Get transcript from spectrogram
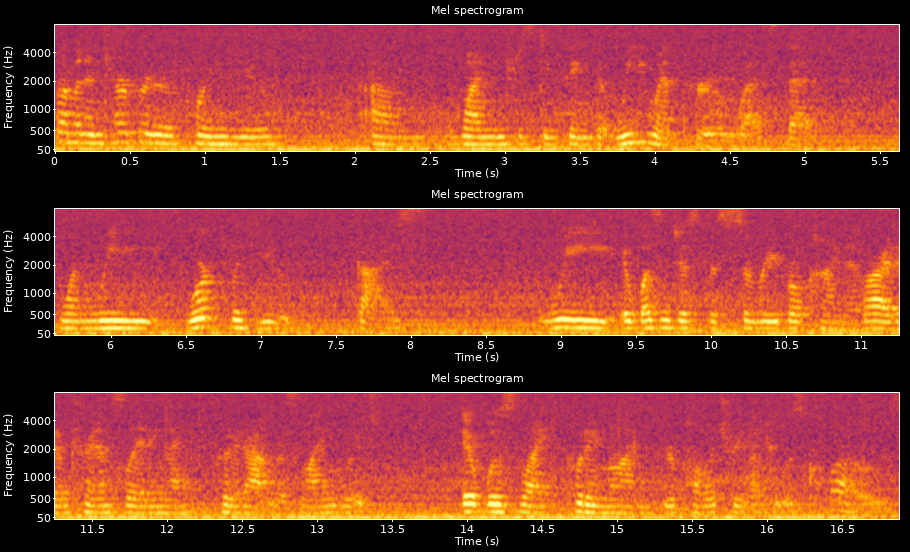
From an interpreter point of view, um, one interesting thing that we went through was that when we worked with you guys, we, it wasn't just the cerebral kind of, all right, I'm translating, I have to put it out in this language. It was like putting on your poetry like it was clothes,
